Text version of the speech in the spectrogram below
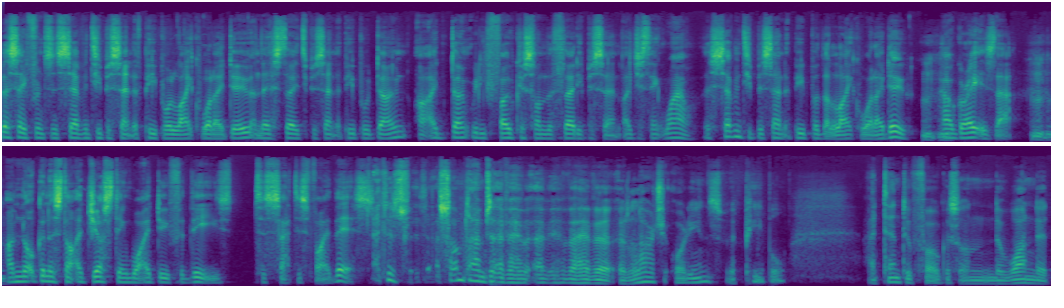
let's say for instance 70% of people like what i do and there's 30% of people don't i don't really focus on the 30% i just think wow there's 70% of people that like what i do. Mm-hmm. How great is that? Mm-hmm. I'm not going to start adjusting what i do for these to satisfy this. I just sometimes if I have, if I have a, a large audience with people, I tend to focus on the one that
